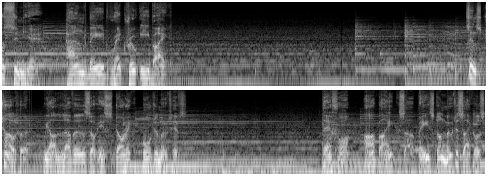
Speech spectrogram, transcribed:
Kosynier, handmade retro e-bike. Since childhood, we are lovers of historic automotives. Therefore, our bikes are based on motorcycles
